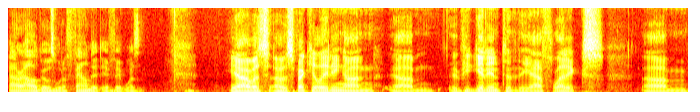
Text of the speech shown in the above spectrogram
our algos would have found it if it wasn't. Yeah, I was I was speculating on um, if you get into the athletics, um,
